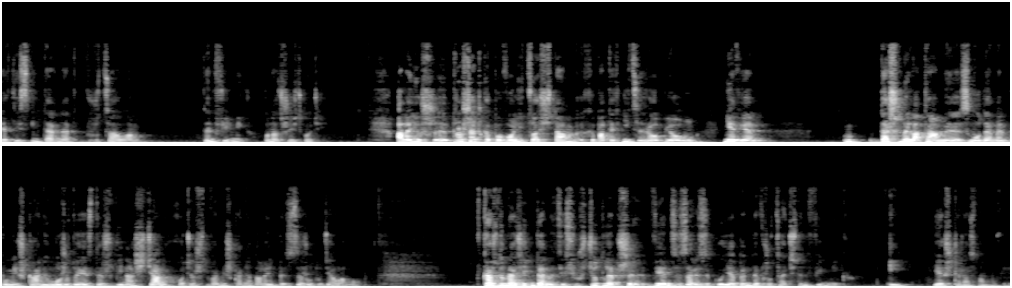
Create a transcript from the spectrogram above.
jak jest internet, wrzucałam ten filmik ponad 6 godzin. Ale już e, troszeczkę powoli coś tam chyba technicy robią. Nie wiem. Też my latamy z modemem po mieszkaniu. Może to jest też wina ścian, chociaż dwa mieszkania dalej bez zarzutu działało. W każdym razie internet jest już ciut lepszy, więc zaryzykuję, będę wrzucać ten filmik i jeszcze raz Wam mówię,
